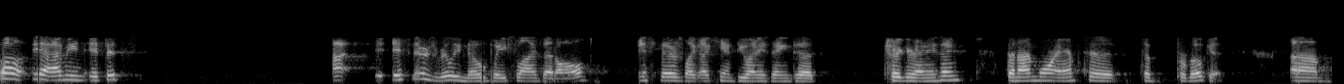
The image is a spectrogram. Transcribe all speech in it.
Well, yeah, I mean, if it's I, if there's really no baselines at all, if there's like I can't do anything to trigger anything, then I'm more amped to to provoke it. Um,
